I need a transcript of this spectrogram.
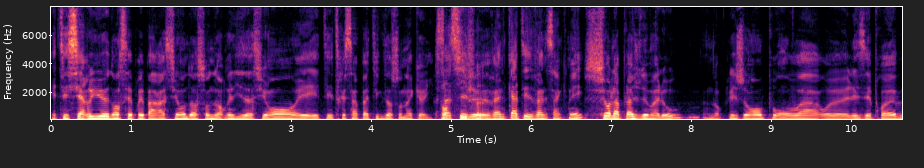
était sérieux dans ses préparations, dans son organisation et était très sympathique dans son accueil. Ça, c'est le 24 et le 25 mai sur la plage de Malo. Donc les gens pourront voir euh, les épreuves.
